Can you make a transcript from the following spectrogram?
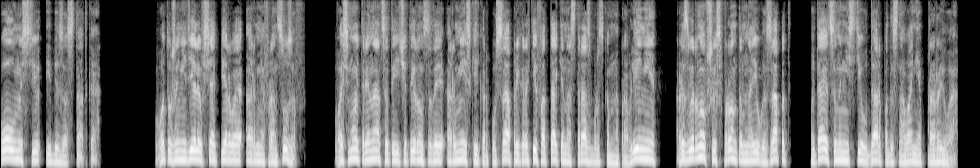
полностью и без остатка. Вот уже неделю вся первая армия французов, 8-й, 13-й и 14-й армейские корпуса, прекратив атаки на Страсбургском направлении, развернувшись фронтом на юго-запад, пытаются нанести удар под основание прорыва.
